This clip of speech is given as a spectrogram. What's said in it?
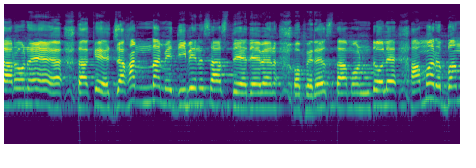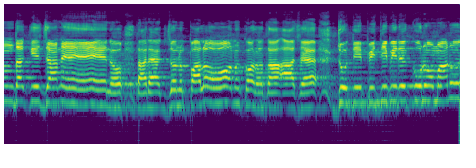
কারণে তাকে জাহান্নামে দিবেন, শাস্তি দেবেন? ও ফেরেস্তা মণ্ডলে, আমার বান্দা কি জানেন তার একজন পালন কর্তা আছে। যদি পৃথিবীর কোনো মানুষ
